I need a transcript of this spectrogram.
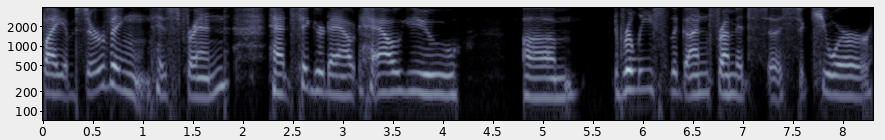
by observing his friend, had figured out how you um, release the gun from its uh, secure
